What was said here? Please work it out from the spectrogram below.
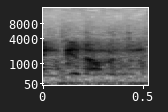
eingenommen.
